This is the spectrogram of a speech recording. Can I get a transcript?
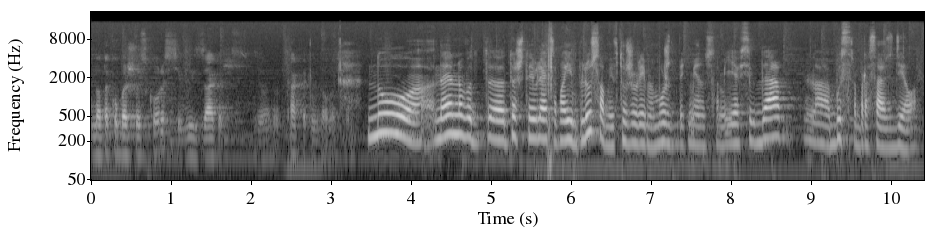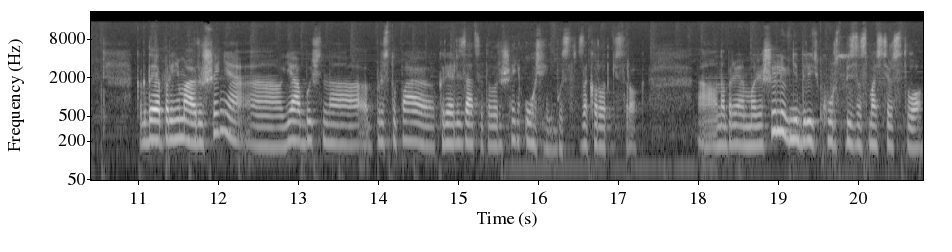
на такой большой скорости вы за год Как это удалось? Ну, наверное, вот э, то, что является моим плюсом и в то же время может быть минусом, я всегда а, быстро бросаюсь в дело. Когда я принимаю решение, э, я обычно приступаю к реализации этого решения очень быстро, за короткий срок. А, Например, мы решили внедрить курс бизнес-мастерство.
